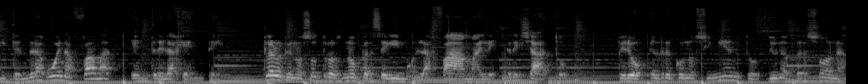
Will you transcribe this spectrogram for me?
y tendrás buena fama entre la gente. Claro que nosotros no perseguimos la fama, el estrellato, pero el reconocimiento de una persona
